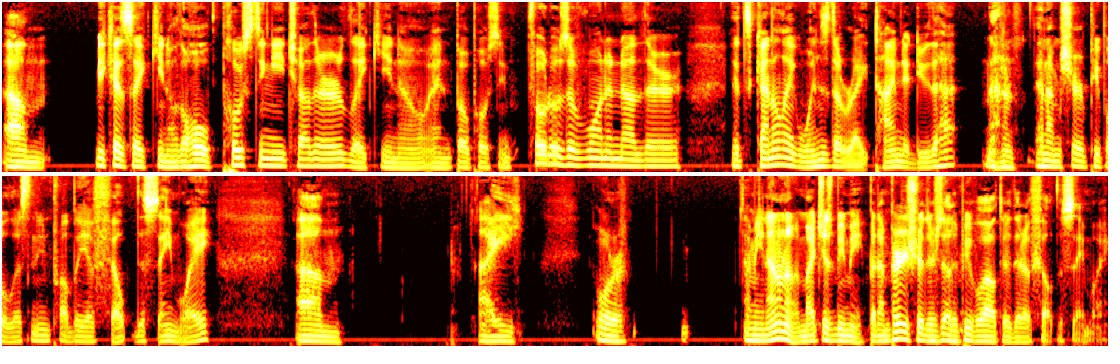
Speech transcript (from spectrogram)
Um, because like you know the whole posting each other like you know and both posting photos of one another it's kind of like when's the right time to do that and i'm sure people listening probably have felt the same way um i or I mean, I don't know. It might just be me, but I'm pretty sure there's other people out there that have felt the same way.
